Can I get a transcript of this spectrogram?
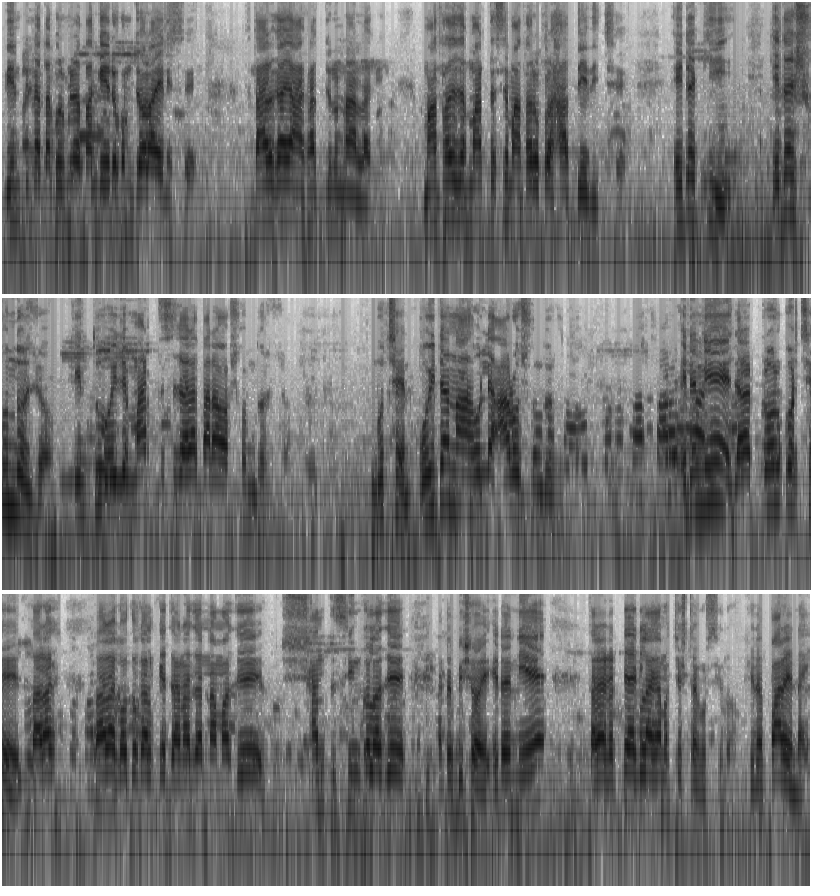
বিএনপি নেতাকর্মীরা তাকে এরকম জড়ায় এনেছে তার গায়ে আঘাত যেন না লাগে। মাথায় যা মারতেছে মাথার উপর হাত দিয়ে দিচ্ছে। এটা কি? এটাই সৌন্দর্য। কিন্তু ওই যে মারতেছে যারা তারা অসৌন্দর্য। বুঝছেন? ওইটা না হলে আরও সুন্দর হতো। এটা নিয়ে যারা ট্রোল করছে, তারা তারা গতকালকে জানাজার নামাজে শান্তি শৃঙ্খলা যে একটা বিষয়, এটা নিয়ে তারা একটা ট্যাগ লাগানোর চেষ্টা করছিল। সেটা পারে নাই।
